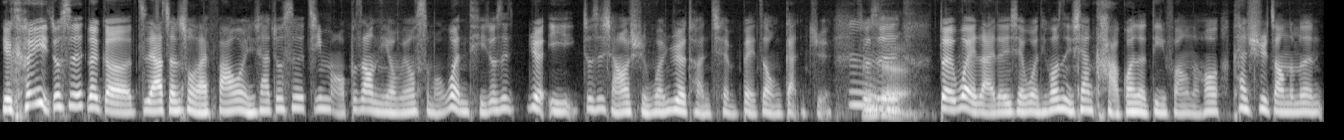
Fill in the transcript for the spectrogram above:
也可以就是那个职涯诊所来发问一下，就是金毛，不知道你有没有什么问题，就是乐一就是想要询问乐团前辈这种感觉，嗯、就是。对未来的一些问题，或是你现在卡关的地方，然后看序章能不能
